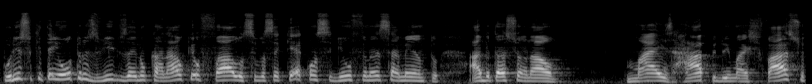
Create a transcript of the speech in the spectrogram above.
Por isso que tem outros vídeos aí no canal que eu falo, se você quer conseguir um financiamento habitacional mais rápido e mais fácil,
